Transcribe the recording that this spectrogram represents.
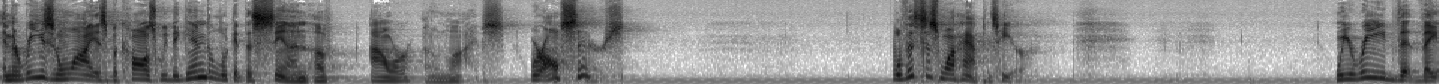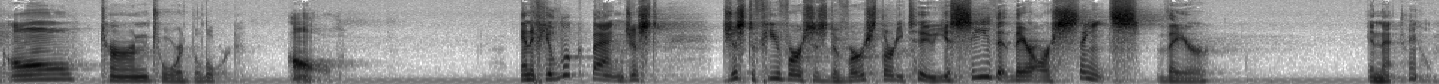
And the reason why is because we begin to look at the sin of our own lives. We're all sinners. Well, this is what happens here. We read that they all turn toward the Lord. All. And if you look back just, just a few verses to verse 32, you see that there are saints there in that town.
